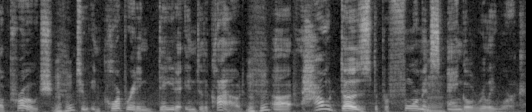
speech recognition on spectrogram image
approach mm-hmm. to incorporating data into the cloud. Uh, how does the performance mm. angle really work?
